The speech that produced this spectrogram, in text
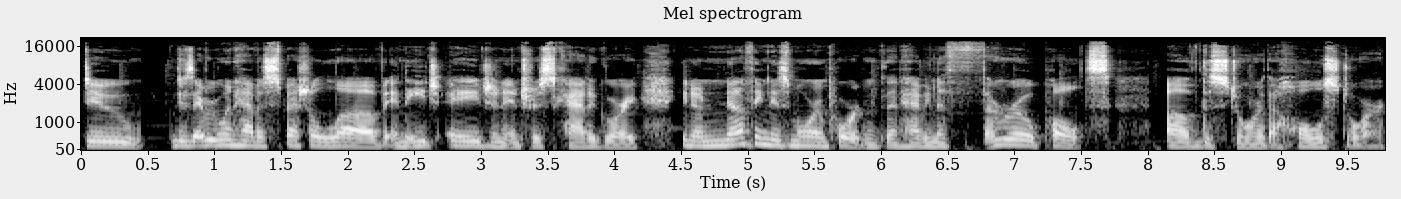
Do does everyone have a special love in each age and interest category? You know, nothing is more important than having a thorough pulse of the store, the whole store.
